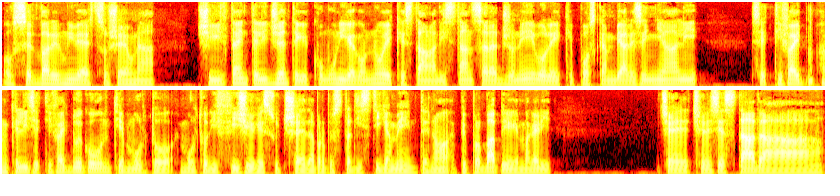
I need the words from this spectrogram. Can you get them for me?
a osservare l'universo c'è una civiltà intelligente che comunica con noi e che sta a una distanza ragionevole e che può scambiare segnali, se ti fai, anche lì se ti fai due conti è molto, molto difficile che succeda proprio statisticamente, no? È più probabile che magari ce, ce ne sia stata,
